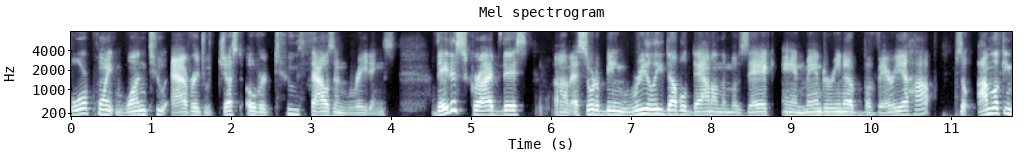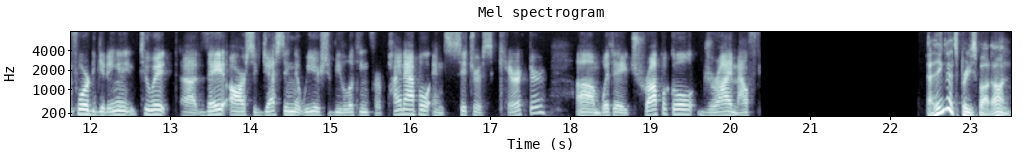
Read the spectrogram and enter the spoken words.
4.12 average with just over 2,000 ratings. They describe this um, as sort of being really doubled down on the Mosaic and Mandarina Bavaria hop. So I'm looking forward to getting into it. Uh, they are suggesting that we should be looking for pineapple and citrus character um, with a tropical dry mouth I think that's pretty spot on.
